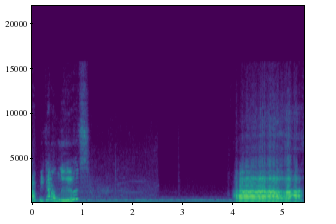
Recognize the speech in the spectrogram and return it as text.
Are we gonna lose? Ah!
